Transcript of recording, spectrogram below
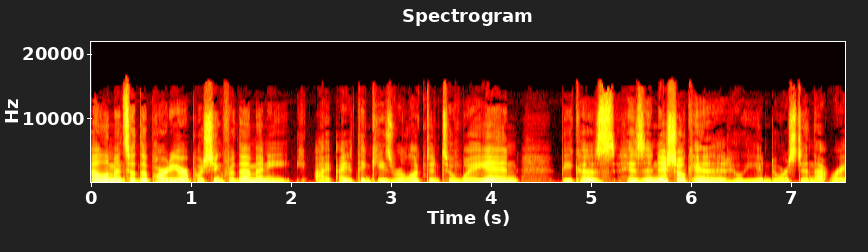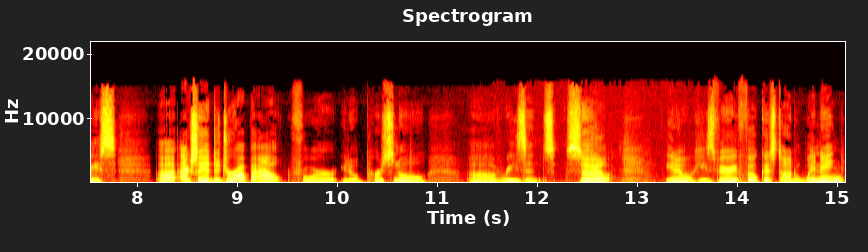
elements of the party are pushing for them. And he, I, I think he's reluctant to weigh in because his initial candidate, who he endorsed in that race, uh, actually had to drop out for, you know, personal uh, reasons. So, yeah. you know, he's very focused on winning.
